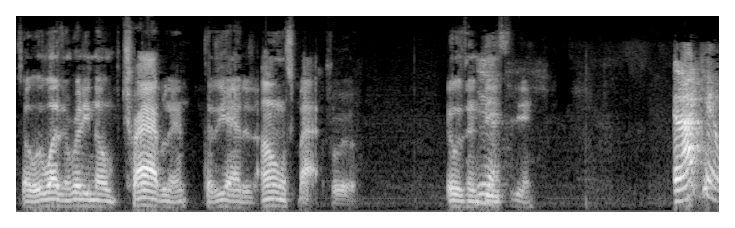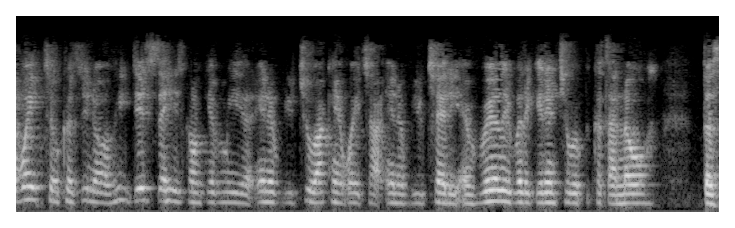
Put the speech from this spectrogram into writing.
So it wasn't really no traveling because he had his own spot for real. It was in Yeah. DC. And I can't wait till, because you know, he did say he's gonna give me an interview too. I can't wait till I interview Teddy and really, really get into it because I know the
